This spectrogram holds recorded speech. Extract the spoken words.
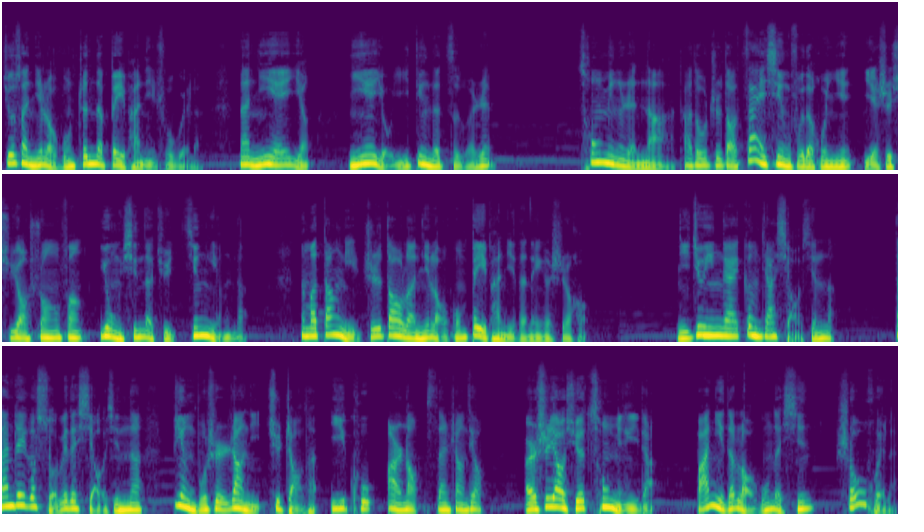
就算你老公真的背叛你出轨了，那你也应。你也有一定的责任。聪明人呐，他都知道，再幸福的婚姻也是需要双方用心的去经营的。那么，当你知道了你老公背叛你的那个时候，你就应该更加小心了。但这个所谓的小心呢，并不是让你去找他一哭二闹三上吊，而是要学聪明一点，把你的老公的心收回来。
